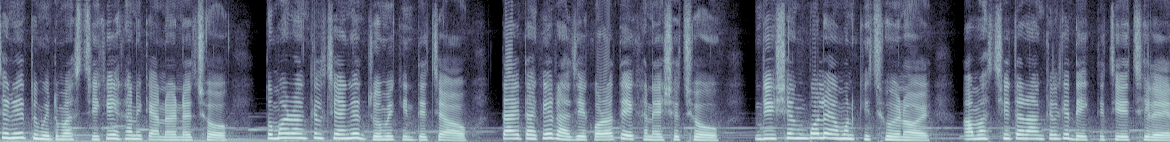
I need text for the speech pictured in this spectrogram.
জানি তুমি তোমার স্ত্রীকে এখানে কেন এনেছো। তোমার আঙ্কেল চ্যাংয়ের জমি কিনতে চাও, তাই তাকে রাজি করাতে এখানে এসেছ। জিশ্যাং বলে এমন কিছুই নয়। আমার স্ত্রী তার আঙ্কেলকে দেখতে চেয়েছিলেন,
